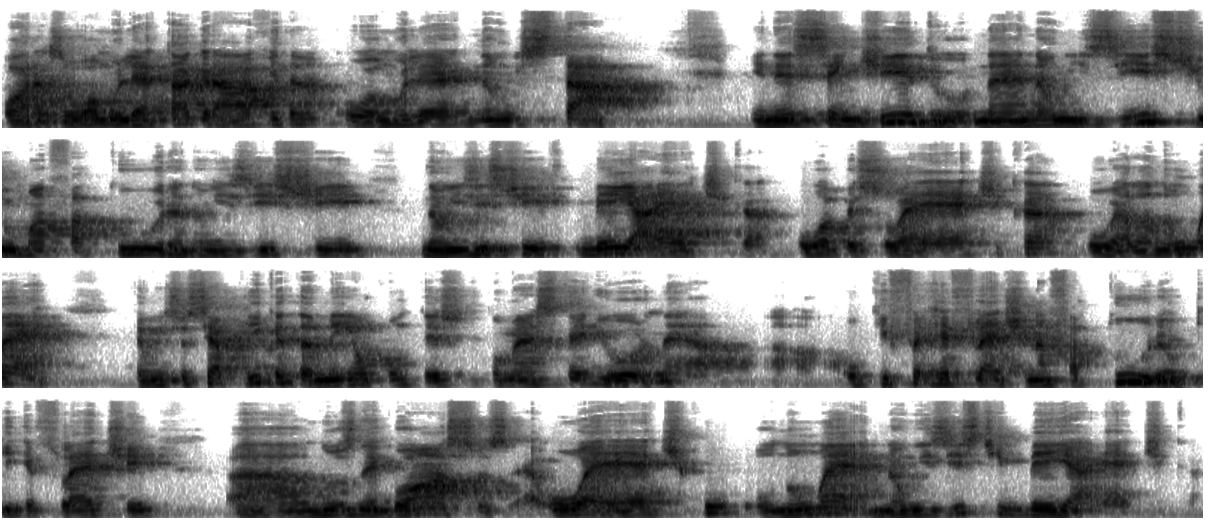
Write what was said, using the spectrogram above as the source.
Ora, ou a mulher está grávida ou a mulher não está. E nesse sentido, né, não existe uma fatura, não existe não existe meia ética, ou a pessoa é ética ou ela não é. Então, isso se aplica também ao contexto do comércio exterior, né? A, a, o que reflete na fatura, o que reflete uh, nos negócios, ou é ético ou não é. Não existe meia ética.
